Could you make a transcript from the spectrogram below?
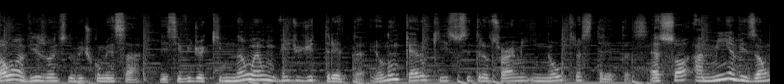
Só um aviso antes do vídeo começar. Esse vídeo aqui não é um vídeo de treta. Eu não quero que isso se transforme em outras tretas. É só a minha visão,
